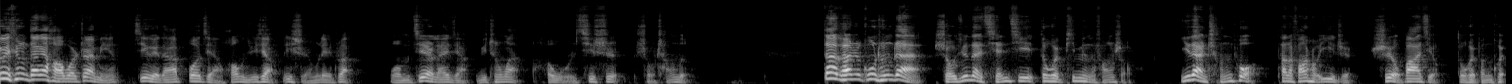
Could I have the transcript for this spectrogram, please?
各位听众，大家好，我是拽明，继续给大家播讲《黄埔军校历史人物列传》。我们接着来讲余承万和五十七师守常德。但凡是攻城战，守军在前期都会拼命的防守，一旦城破，他的防守意志十有八九都会崩溃。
